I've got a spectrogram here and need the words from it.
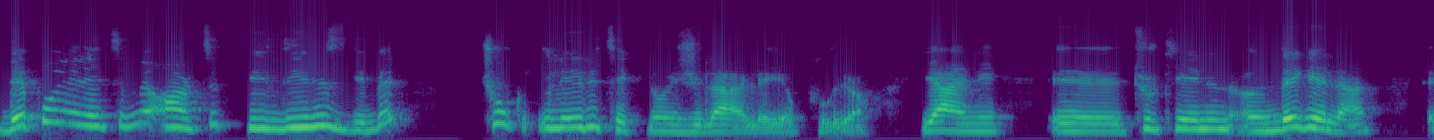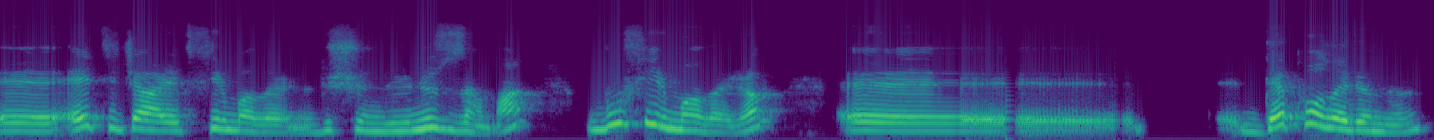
Depo yönetimi artık bildiğiniz gibi çok ileri teknolojilerle yapılıyor. Yani e, Türkiye'nin önde gelen e-ticaret firmalarını düşündüğünüz zaman bu firmaların e, depolarının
